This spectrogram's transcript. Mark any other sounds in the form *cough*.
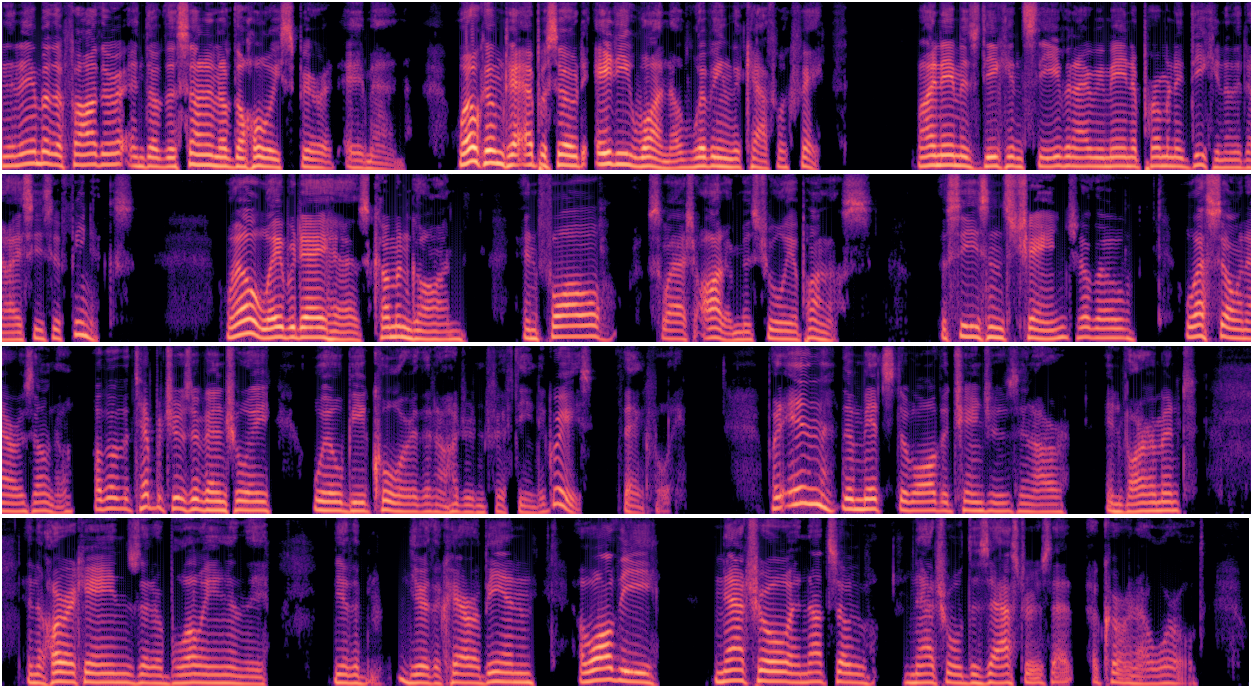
In the name of the Father, and of the Son, and of the Holy Spirit. Amen. Welcome to episode 81 of Living the Catholic Faith. My name is Deacon Steve, and I remain a permanent deacon in the Diocese of Phoenix. Well, Labor Day has come and gone, and fall slash autumn is truly upon us. The seasons change, although less so in Arizona, although the temperatures eventually will be cooler than 115 degrees, thankfully. But in the midst of all the changes in our environment, in the hurricanes that are blowing in the near the near the Caribbean, of all the natural and not so natural disasters that occur in our world,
